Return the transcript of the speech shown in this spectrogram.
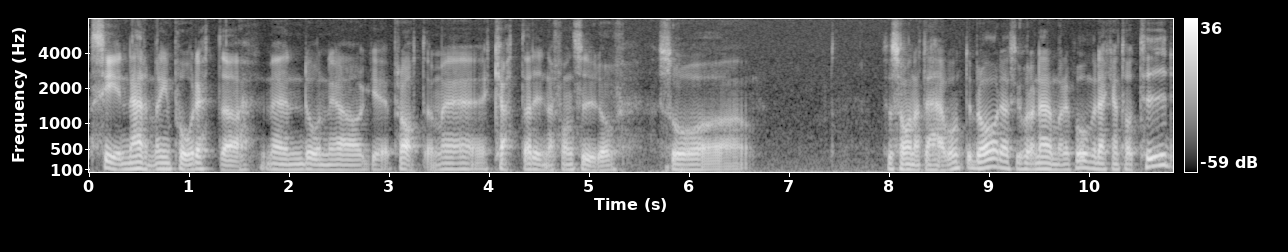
se närmare in på detta. Men då när jag pratade med Katarina von Sydow så, så sa hon att det här var inte bra. Det här ska jag kolla närmare på. Men det här kan ta tid.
